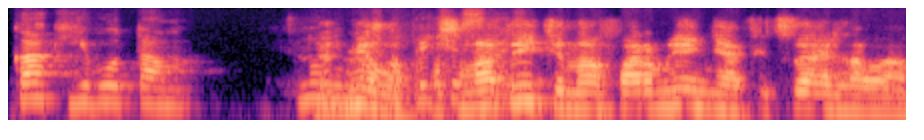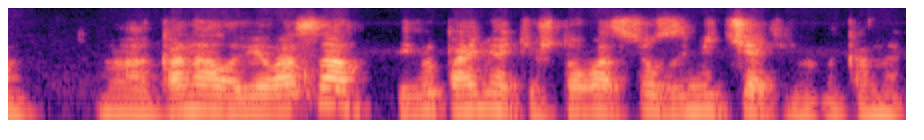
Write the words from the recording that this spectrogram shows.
как его там ну, Людмила, посмотрите на оформление официального а, канала Вивасан, и вы поймете, что у вас все замечательно на канале.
